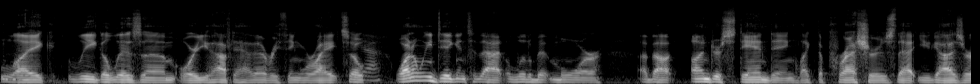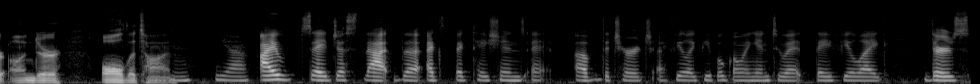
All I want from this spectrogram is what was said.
like legalism, or you have to have everything right. So Yeah. why don't we dig into that a little bit more about understanding, like the pressures that you guys are under all the time? Yeah, I would say just that the expectations eh, of the church. I feel like people going into it, they feel like there's,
